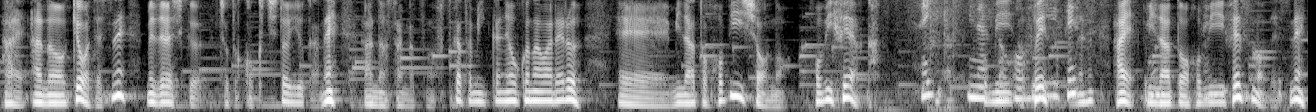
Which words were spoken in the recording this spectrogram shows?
はい、あの今日はですね、珍しくちょっと告知というかね、あの3月の2日と3日に行われる、えー、港ホビーショーのホビーフェアか。はい、港ホビーフェス、ね、はい、港ホビーフェスのですね、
